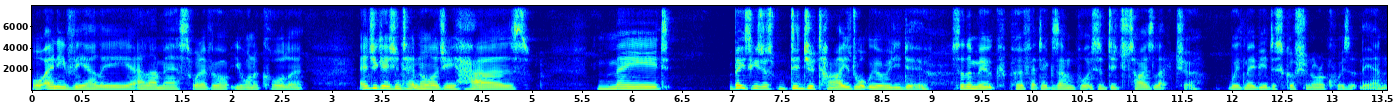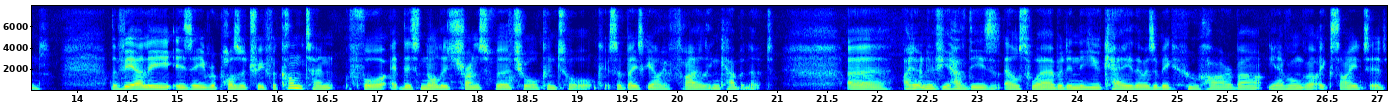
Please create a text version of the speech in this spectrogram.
or any VLE, LMS, whatever you want to call it. Education technology has made basically just digitized what we already do. So, the MOOC, perfect example, it's a digitized lecture with maybe a discussion or a quiz at the end. The VLE is a repository for content for this knowledge transfer, chalk and talk. It's a basically a filing cabinet. Uh, I don't know if you have these elsewhere, but in the UK there was a big hoo-ha about, you know, everyone got excited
